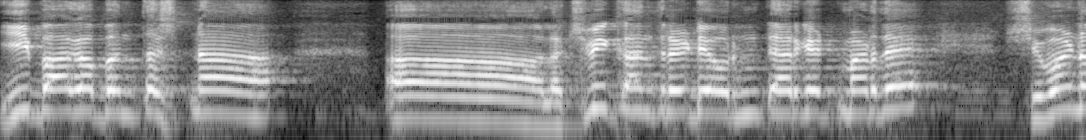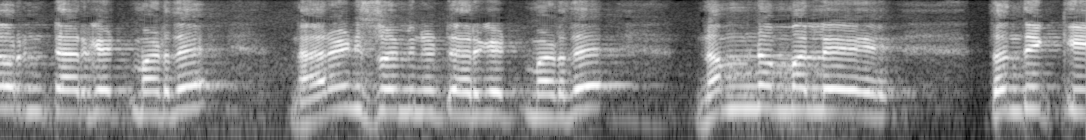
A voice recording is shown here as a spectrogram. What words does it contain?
ಈ ಭಾಗ ಬಂದ ತಕ್ಷಣ ಲಕ್ಷ್ಮೀಕಾಂತ್ ರೆಡ್ಡಿ ಅವ್ರನ್ನ ಟಾರ್ಗೆಟ್ ಮಾಡಿದೆ, ಶಿವಣ್ಣ ಅವ್ರನ್ನ ಟಾರ್ಗೆಟ್ ಮಾಡಿದೆ, ನಾರಾಯಣ ಸ್ವಾಮಿನ ಟಾರ್ಗೆಟ್ ಮಾಡಿದೆ ನಮ್ಮ ನಮ್ಮಲ್ಲಿ ತಂದಿಕ್ಕಿ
